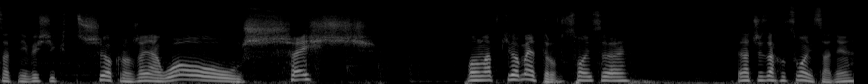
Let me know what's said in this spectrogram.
Ostatni wyścig, trzy okrążenia, wow, sześć ponad kilometrów, słońce, znaczy zachód słońca, nie?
